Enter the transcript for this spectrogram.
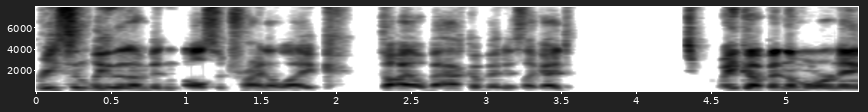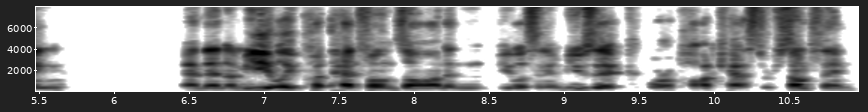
recently that I've been also trying to like dial back a bit is like I'd wake up in the morning and then immediately put headphones on and be listening to music or a podcast or something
